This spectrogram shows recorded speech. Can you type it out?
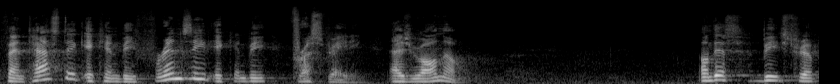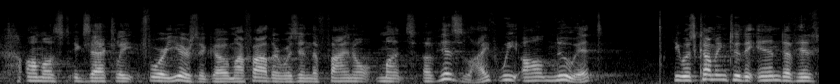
fantastic, it can be frenzied, it can be frustrating, as you all know. On this beach trip, almost exactly four years ago, my father was in the final months of his life. We all knew it. He was coming to the end of his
